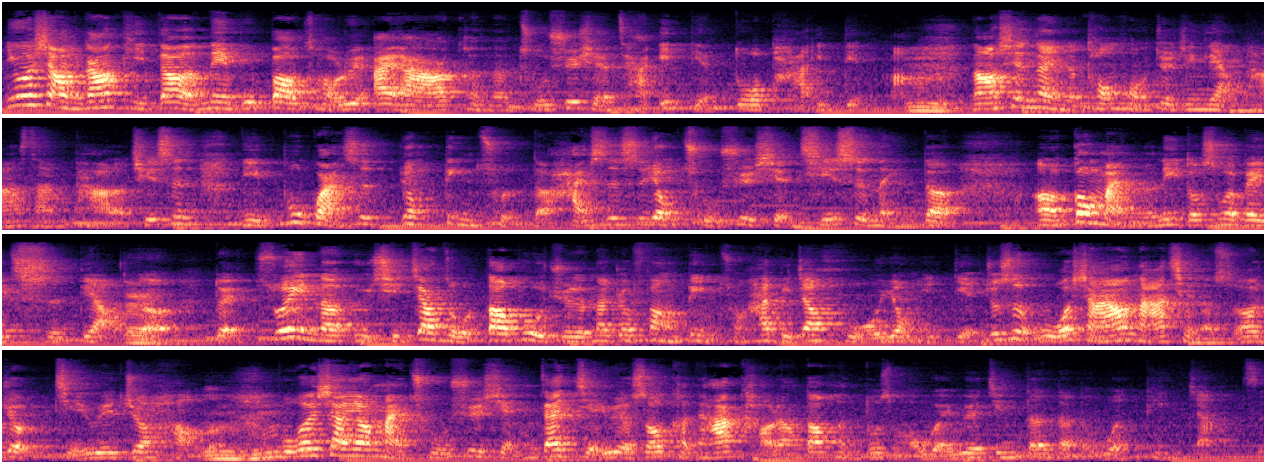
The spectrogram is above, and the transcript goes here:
因为像我们刚刚提到的内部报酬率 IRR 可能储蓄险才一点多趴一点嘛。嗯。然后现在你的通膨就已经两趴三趴了。其实你不管是用定存的还是是用储蓄险，其实你的呃购买能力都是会被吃掉的。对。所以呢，与其这样子，我倒不如觉得那就放定存还比较活用一点。就是我想要拿钱的时候就节约就好了，嗯、不会像要买储蓄险，你在节约的时候可能还要考量到很多什么违约金等等的问题这样子。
